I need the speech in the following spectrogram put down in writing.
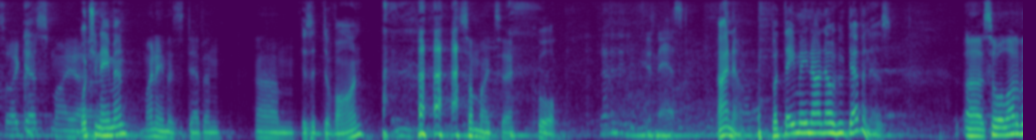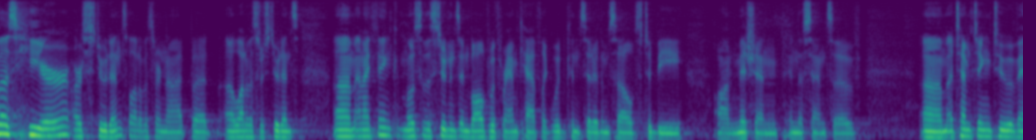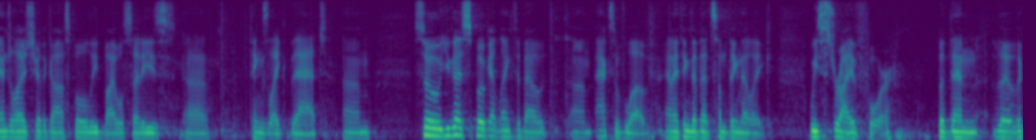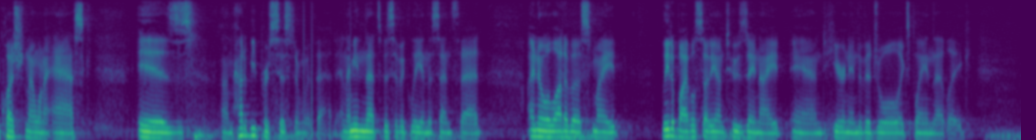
So I guess my. Uh, What's your name, man? My name is Devin. Um, is it Devon? some might say. Cool. Get nasty. I know, but they may not know who Devin is. Uh, so a lot of us here are students. A lot of us are not, but a lot of us are students. Um, and I think most of the students involved with Ram Catholic would consider themselves to be on mission in the sense of um, attempting to evangelize, share the gospel, lead Bible studies, uh, things like that. Um, so you guys spoke at length about um, acts of love, and I think that that's something that like we strive for. But then the the question I want to ask is um, how to be persistent with that, and I mean that specifically in the sense that I know a lot of us might lead a Bible study on Tuesday night and hear an individual explain that like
